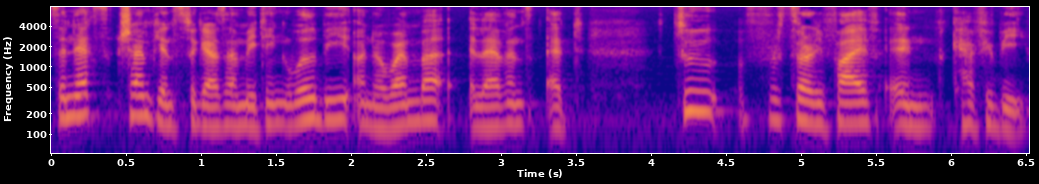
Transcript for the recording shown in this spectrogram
The next Champions Together meeting will be on November 11th at 2.35 in Cafe B.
